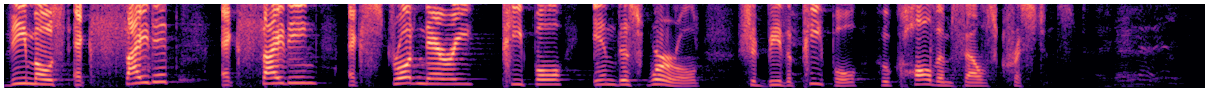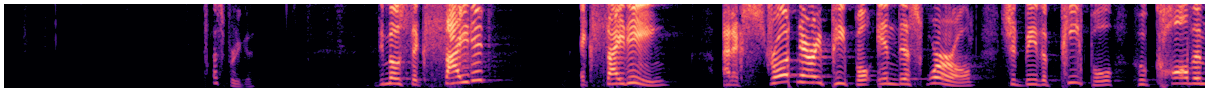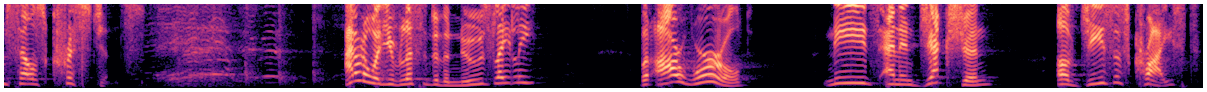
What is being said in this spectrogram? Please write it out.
the most excited, exciting, extraordinary people in this world should be the people who call themselves Christians. That's pretty good. The most excited, exciting, and extraordinary people in this world should be the people who call themselves Christians. I don't know whether you've listened to the news lately, but our world needs an injection of Jesus Christ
